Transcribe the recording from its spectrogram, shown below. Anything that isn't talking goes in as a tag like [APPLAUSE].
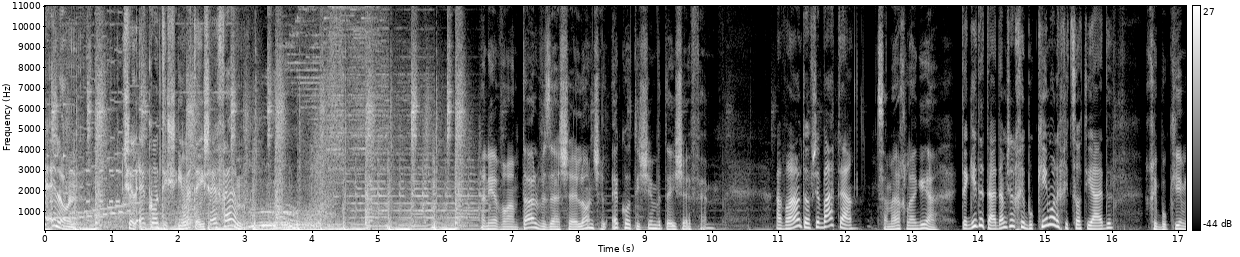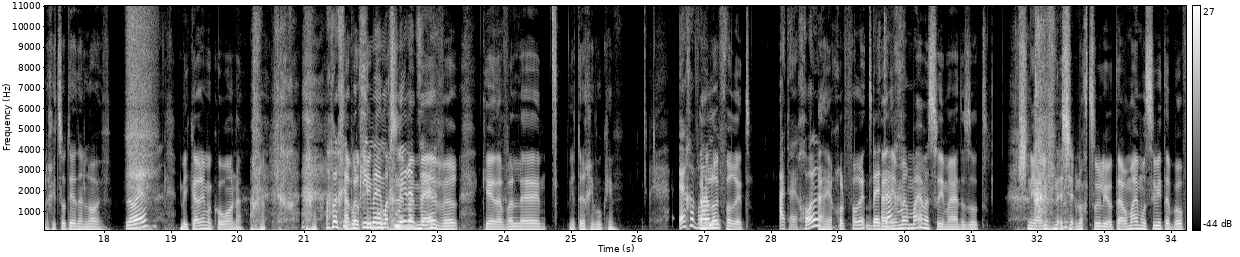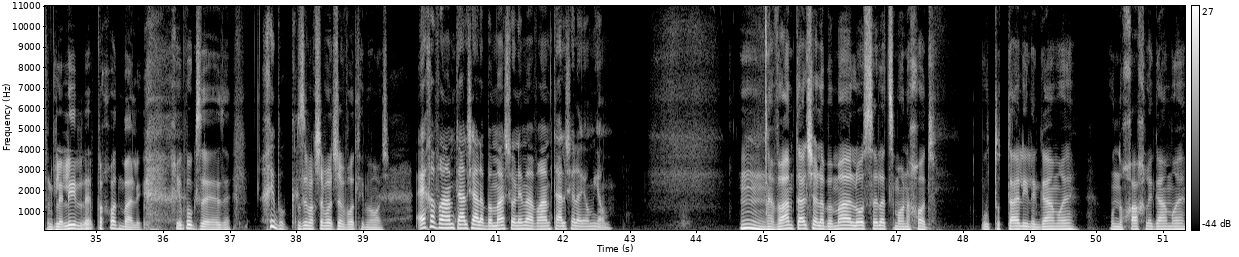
השאלון של אקו 99 FM. אני אברהם טל, וזה השאלון של אקו 99 FM. אברהם, טוב שבאת. שמח להגיע. תגיד, אתה אדם של חיבוקים או לחיצות יד? חיבוקים, לחיצות יד אני לא אוהב. לא אוהב? בעיקר עם הקורונה. [LAUGHS] אבל חיבוקים אבל מחמיר זה את זה. מעבר, כן, אבל uh, יותר חיבוקים. איך אני אברהם... לא אפרט. אתה יכול? אני יכול לפרט? בטח. אני אומר, מה הם עשו עם היד הזאת? שנייה לפני [LAUGHS] שהם לחצו לי אותה, או מה הם עושים איתה באופן כללי, ופחות בא לי. חיבוק זה, זה, חיבוק. זה מחשבות שעוברות לי בראש. איך אברהם טל שעל הבמה שונה מאברהם טל של היום-יום? Mm, אברהם טל שעל הבמה לא עושה לעצמו הנחות. הוא טוטאלי לגמרי, הוא נוכח לגמרי.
